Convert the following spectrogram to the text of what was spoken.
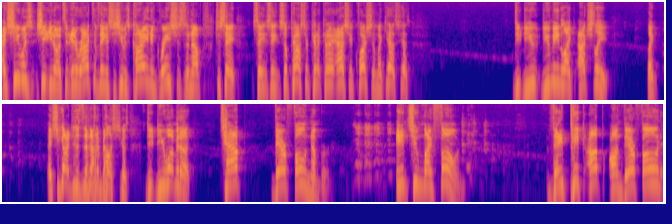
and she was, she, you know, it's an interactive thing. So she was kind and gracious enough to say, say, say, so Pastor, can I, can I ask you a question? I'm like, yes, yes. Do, do, you, do you mean like actually, like, and she got just not embellished. She goes, do, do you want me to tap their phone number into my phone? They pick up on their phone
